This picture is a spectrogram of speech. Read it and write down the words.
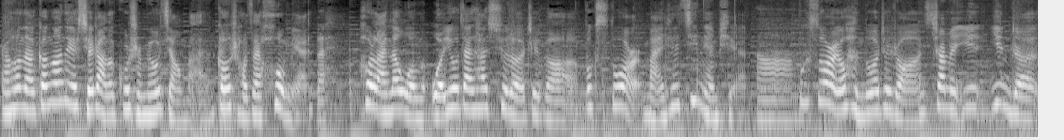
然后呢，刚刚那个学长的故事没有讲完，高潮在后面。对。后来呢，我们我又带他去了这个 bookstore 买一些纪念品啊。bookstore 有很多这种上面印印着。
